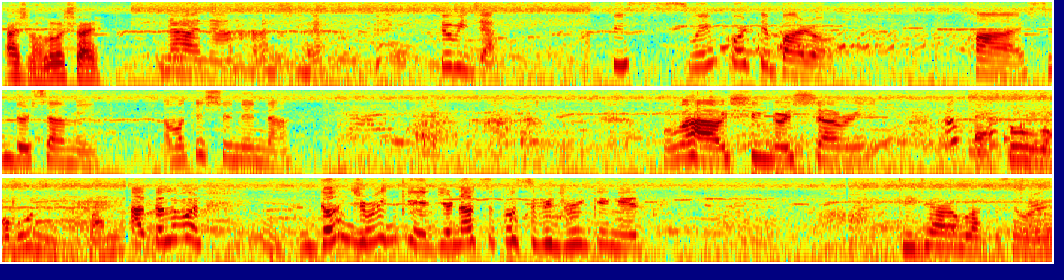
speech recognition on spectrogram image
আস ভালোবাসায় না না আসি না। তুমি যা। তুই সুইম করতে পারো। হ্যাঁ সুন্দর স্বামী। আমাকে শুনে না। ওয়াও সুন্দর স্বামী। এত লবণ পানি Atalabon, don't drink it. You're not supposed to be drinking it. কি যে আরাম লাগতেছে মানে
